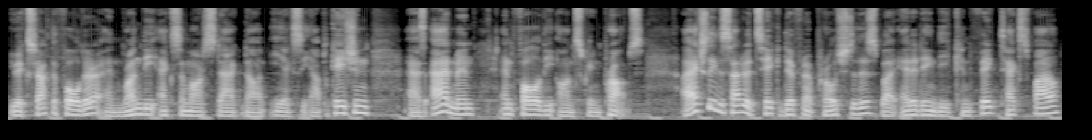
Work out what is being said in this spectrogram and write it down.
you extract the folder and run the xmr-stak.exe application as admin and follow the on-screen prompts. I actually decided to take a different approach to this by editing the config text file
